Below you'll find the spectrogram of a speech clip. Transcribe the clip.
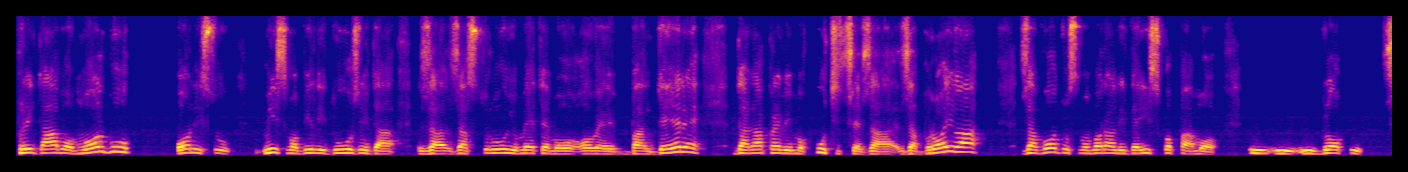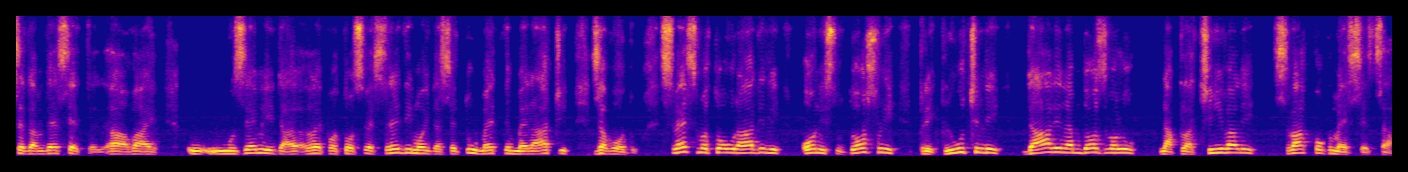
Pridavao molbu oni su, mi smo bili dužni da za, za struju metemo ove bandere, da napravimo kućice za, za brojila, za vodu smo morali da iskopamo u, u, u bloku 70 ovaj, u, u zemlji, da lepo to sve sredimo i da se tu metne merači za vodu. Sve smo to uradili, oni su došli, priključili, dali nam dozvolu, naplaćivali svakog meseca.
